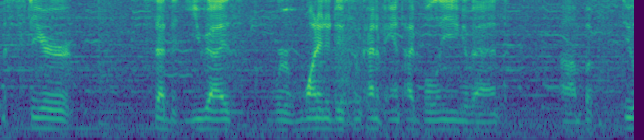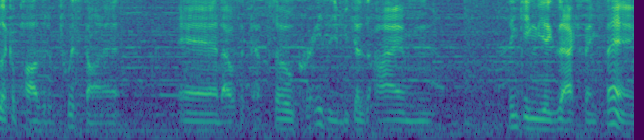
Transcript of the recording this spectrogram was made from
Mrs. Steer said that you guys were wanting to do some kind of anti-bullying event, um, but do like a positive twist on it. And I was like, that's so crazy because I'm thinking the exact same thing.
